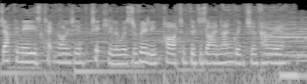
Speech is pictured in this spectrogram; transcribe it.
Japanese technology in particular was really part of the design language of Ariya.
